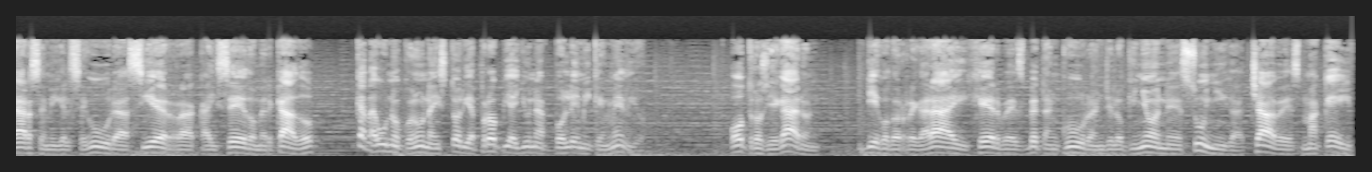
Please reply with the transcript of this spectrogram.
Arce, Miguel Segura, Sierra, Caicedo, Mercado, cada uno con una historia propia y una polémica en medio. Otros llegaron, Diego Dorregaray, Herbes, Betancourt, Angelo Quiñones, Zúñiga, Chávez, McCabe,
